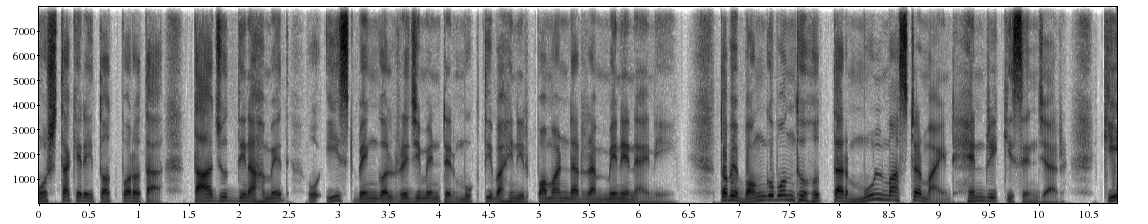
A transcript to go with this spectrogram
মোশতাকের এই তৎপরতা তাজউদ্দিন আহমেদ ও ইস্ট বেঙ্গল রেজিমেন্টের মুক্তিবাহিনীর কমান্ডাররা মেনে নেয়নি। তবে বঙ্গবন্ধু হত্যার মূল মাস্টারমাইন্ড হেনরি কিসেঞ্জার। কে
